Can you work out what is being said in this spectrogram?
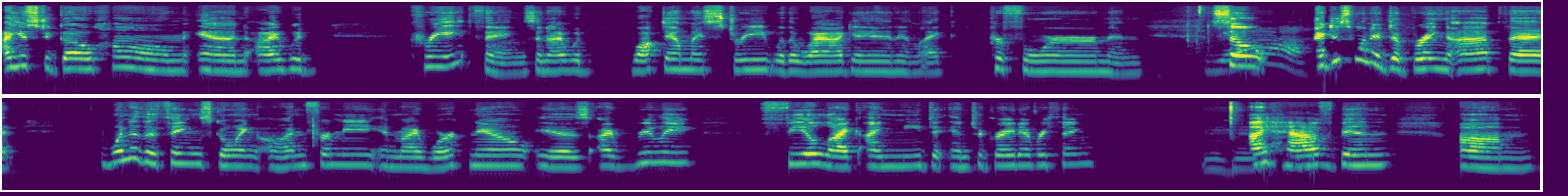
I used to go home and I would create things and I would walk down my street with a wagon and like perform and yeah. so I just wanted to bring up that one of the things going on for me in my work now is I really feel like I need to integrate everything. Mm-hmm. I have been um,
